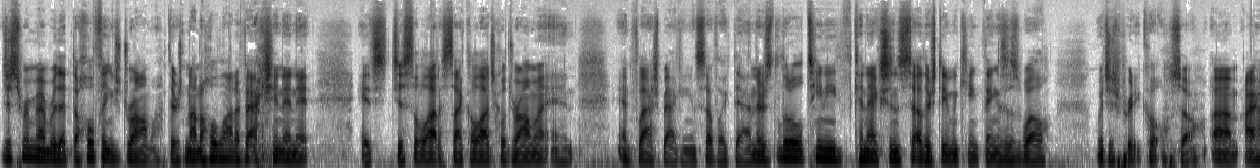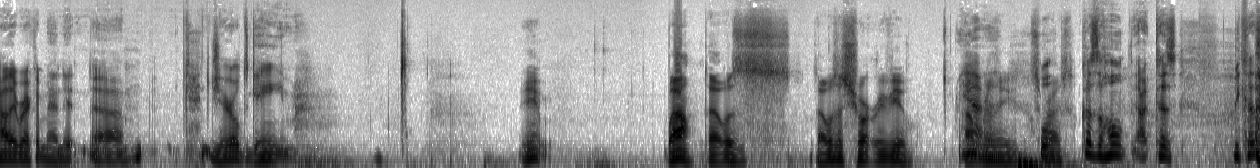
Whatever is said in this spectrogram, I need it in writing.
just remember that the whole thing's drama. There's not a whole lot of action in it. It's just a lot of psychological drama and and flashbacking and stuff like that. And there's little teeny connections to other Stephen King things as well, which is pretty cool. So um, I highly recommend it. Uh, Gerald's Game. Yeah. Wow, that was that was a short review. I'm really surprised. because the whole because because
